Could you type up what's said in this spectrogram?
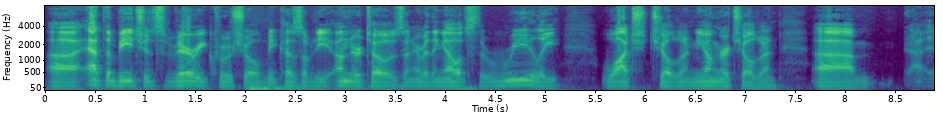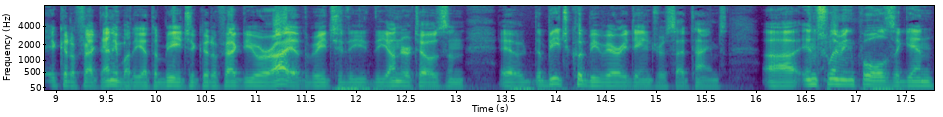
Uh, at the beach, it's very crucial because of the undertows and everything else to really watch children, younger children. Um, it could affect anybody at the beach. It could affect you or I at the beach. The the undertows and uh, the beach could be very dangerous at times. Uh, in swimming pools, again,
